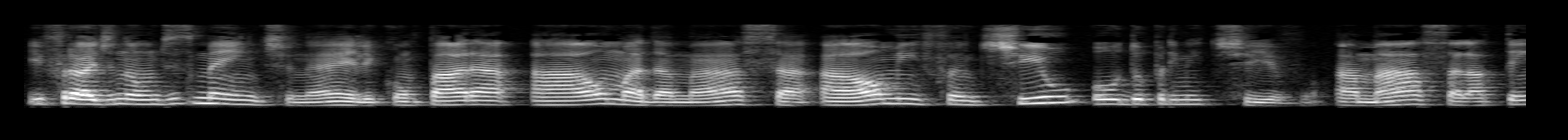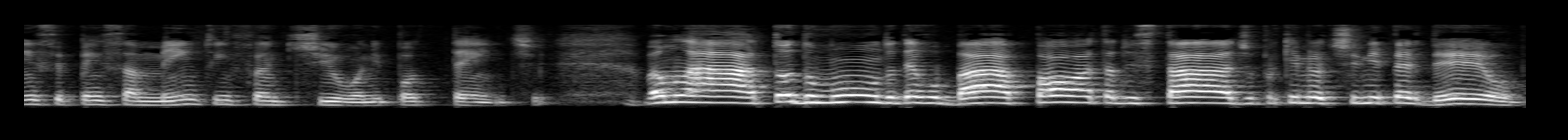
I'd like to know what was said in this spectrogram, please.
e Freud não desmente, né? Ele compara a alma da massa à alma infantil ou do primitivo. A massa, ela tem esse pensamento infantil, onipotente. Vamos lá, todo mundo derrubar a porta do estádio porque meu time perdeu.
